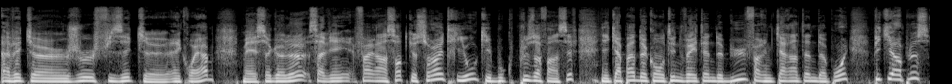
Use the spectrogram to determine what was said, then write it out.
avec un jeu physique euh, incroyable. Mais ce gars-là, ça vient faire en sorte que sur un trio qui est beaucoup plus offensif, il est capable de compter une vingtaine de buts, faire une quarantaine de points, puis qui en plus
